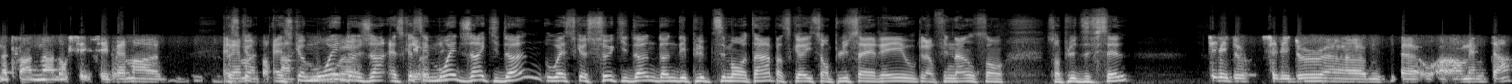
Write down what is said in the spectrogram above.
notre rendement. Donc c'est vraiment, est-ce que, important. Est-ce que moins de gens, est-ce que c'est moins de gens qui donnent ou est-ce que ceux qui donnent donnent des plus petits montants parce qu'ils sont plus serrés ou que leurs finances sont sont plus difficiles? C'est les deux. C'est les deux euh, euh, en même temps.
